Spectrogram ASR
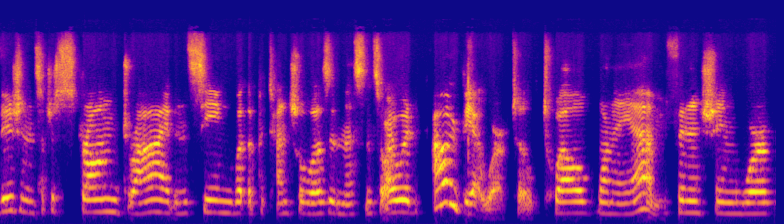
vision, such a strong drive and seeing what the potential was in this. And so I would, I would be at work till 12, 1 a.m., finishing work,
